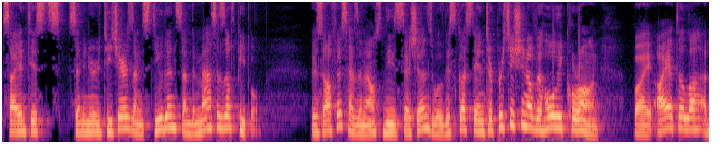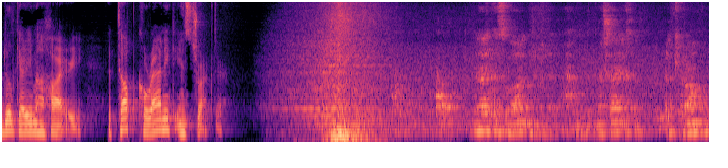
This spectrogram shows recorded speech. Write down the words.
scientists, seminary teachers and students and the masses of people. This office has announced these sessions will discuss the interpretation of the Holy Quran by Ayatollah Abdul Karim Hairi, a top Quranic instructor. هنالك سؤال من أحد المشايخ الكرام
